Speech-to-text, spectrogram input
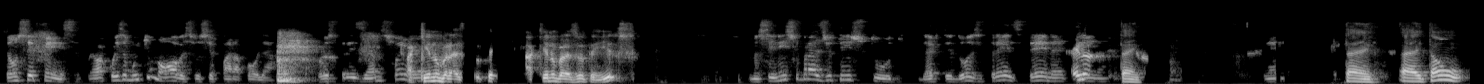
Então você pensa, é uma coisa muito nova se você parar para olhar. 12, 13 anos foi. Aqui no, Brasil tem, aqui no Brasil tem isso? Não sei nem se o Brasil tem isso tudo. Deve ter 12, 13? Tem, né? Tem. Tem. Né? Tem. É, então.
